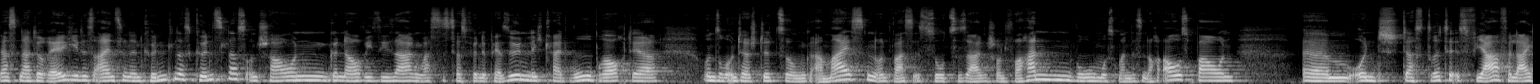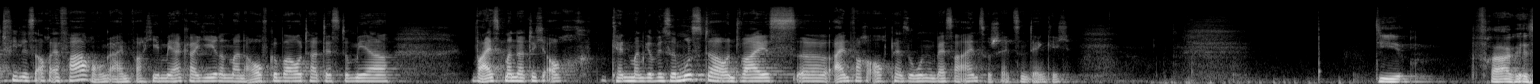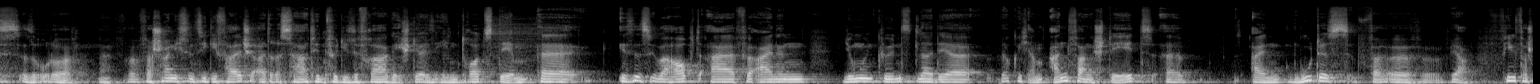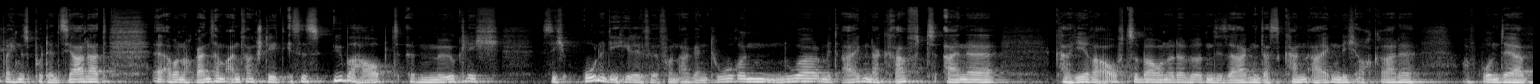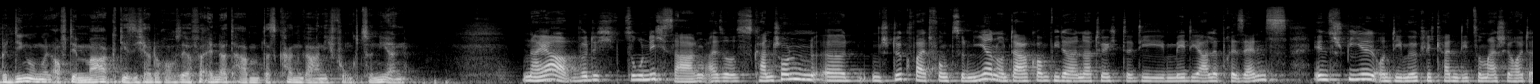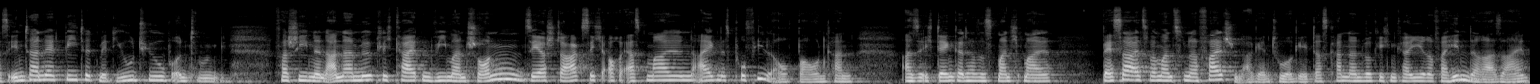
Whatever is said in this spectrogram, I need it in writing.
das Naturell jedes einzelnen Künstlers, Künstlers und schauen genau, wie Sie sagen, was ist das für eine Persönlichkeit, wo braucht er unsere Unterstützung am meisten und was ist sozusagen schon vorhanden, wo muss man das noch ausbauen. Ähm, und das Dritte ist, ja, vielleicht vieles auch Erfahrung einfach. Je mehr Karrieren man aufgebaut hat, desto mehr weiß man natürlich auch, kennt man gewisse Muster und weiß äh, einfach auch Personen besser einzuschätzen, denke ich. Die Frage ist, also, oder na, wahrscheinlich sind Sie die falsche Adressatin für diese Frage. Ich stelle sie Ihnen trotzdem. Äh, ist es überhaupt äh, für einen jungen Künstler, der wirklich am Anfang steht, äh, ein gutes, äh, ja, vielversprechendes Potenzial hat, äh, aber noch ganz am Anfang steht, ist es überhaupt äh, möglich, sich ohne die Hilfe von Agenturen nur mit eigener Kraft eine Karriere aufzubauen? Oder würden Sie sagen, das kann eigentlich auch gerade aufgrund der Bedingungen auf dem Markt, die sich ja doch auch sehr verändert haben, das kann gar nicht funktionieren? Naja, würde ich so nicht sagen. Also es kann schon äh, ein Stück weit funktionieren und da kommt wieder natürlich die mediale Präsenz ins Spiel und die Möglichkeiten, die zum Beispiel heute das Internet bietet mit YouTube und verschiedenen anderen Möglichkeiten, wie man schon sehr stark sich auch erstmal ein eigenes Profil aufbauen kann. Also ich denke, das ist manchmal besser, als wenn man zu einer falschen Agentur geht. Das kann dann wirklich ein Karriereverhinderer sein.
